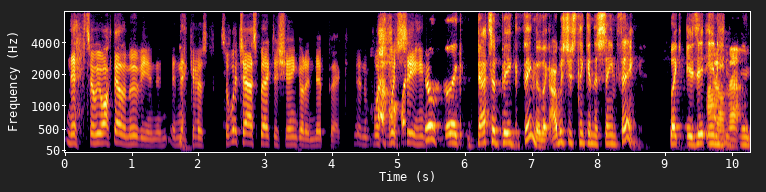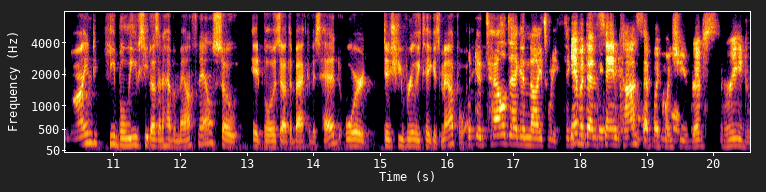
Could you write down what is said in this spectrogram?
Nick. So we walked out of the movie, and, and Nick goes, "So which aspect does Shane go to nitpick? And which which oh, scene?" No, like that's a big thing though. Like I was just thinking the same thing. Like, is it in his know. mind he believes he doesn't have a mouth now, so it blows out the back of his head, or did she really take his mouth away? Like in Talladega Nights when he thinks. Yeah, but then same concept. Like when she rips Reed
